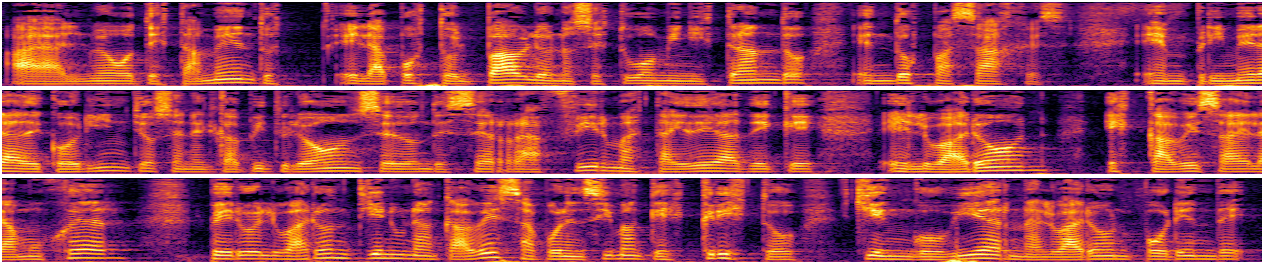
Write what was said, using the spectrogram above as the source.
al Nuevo Testamento, el apóstol Pablo nos estuvo ministrando en dos pasajes. En Primera de Corintios, en el capítulo 11, donde se reafirma esta idea de que el varón es cabeza de la mujer, pero el varón tiene una cabeza por encima que es Cristo, quien gobierna el varón, por ende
